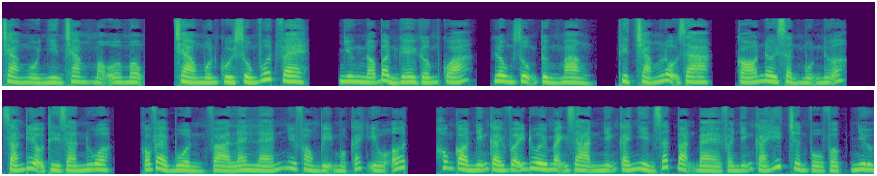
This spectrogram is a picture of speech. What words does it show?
Chàng ngồi nhìn trăng mà ơ mộng, chàng muốn cúi xuống vuốt ve, nhưng nó bẩn ghê gớm quá, lông rụng từng màng, thịt trắng lộ ra, có nơi sần mụn nữa. Dáng điệu thì già nua, có vẻ buồn và len lén như phòng bị một cách yếu ớt. Không còn những cái vẫy đuôi mạnh dạn, những cái nhìn rất bạn bè và những cái hít chân vồ vập như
